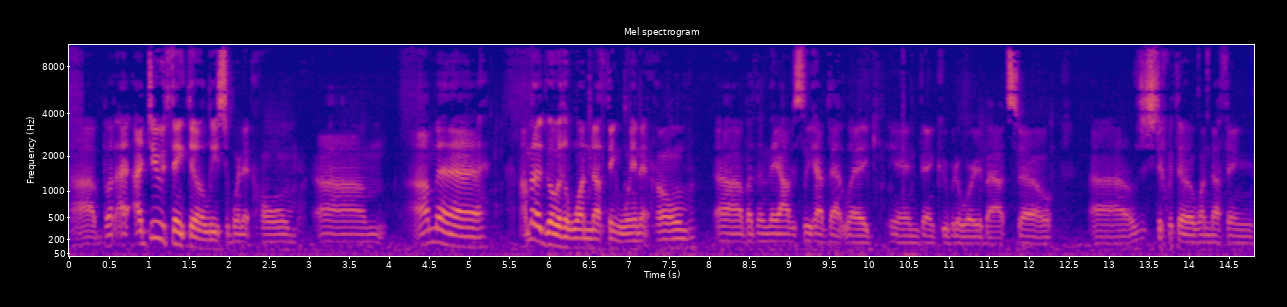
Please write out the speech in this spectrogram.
Uh, but I, I, do think they'll at least win at home. Um, I'm gonna I'm gonna go with a one nothing win at home. Uh, but then they obviously have that leg in Vancouver to worry about. So uh, I'll just stick with the one nothing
